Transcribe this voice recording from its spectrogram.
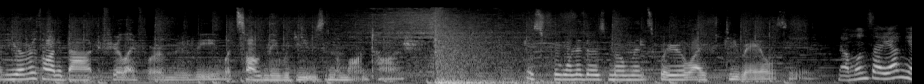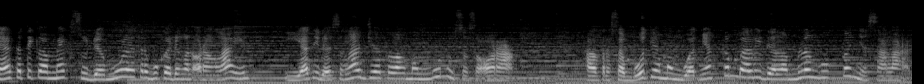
Have you ever thought about if your life were a movie, what song they would use in the montage? Just for one of those moments where your life derails you. Namun sayangnya, ketika Max sudah mulai terbuka dengan orang lain, ia tidak sengaja telah membunuh seseorang. Hal tersebut yang membuatnya kembali dalam belenggu penyesalan.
